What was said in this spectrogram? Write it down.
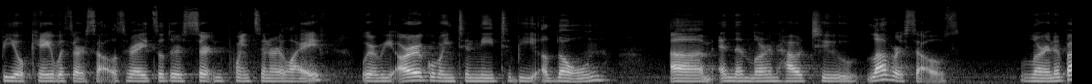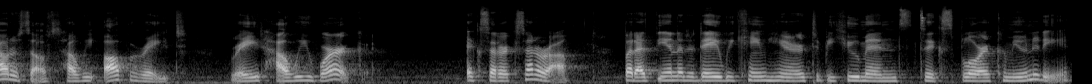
be okay with ourselves, right? So there's certain points in our life where we are going to need to be alone um, and then learn how to love ourselves, learn about ourselves, how we operate, right? How we work, etc., etc. But at the end of the day, we came here to be humans to explore community,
